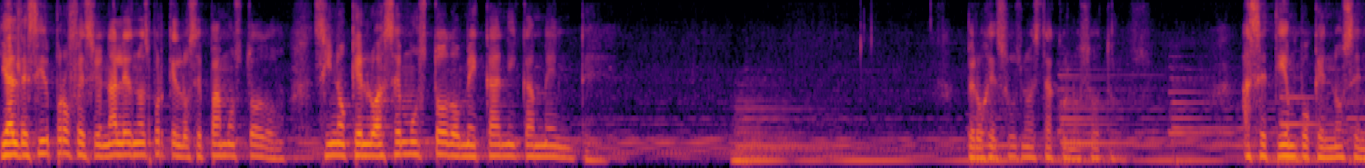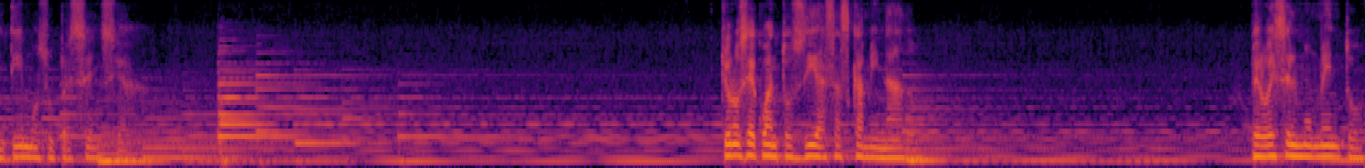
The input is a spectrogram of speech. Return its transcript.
Y al decir profesionales no es porque lo sepamos todo, sino que lo hacemos todo mecánicamente. Pero Jesús no está con nosotros. Hace tiempo que no sentimos su presencia. Yo no sé cuántos días has caminado, pero es el momento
